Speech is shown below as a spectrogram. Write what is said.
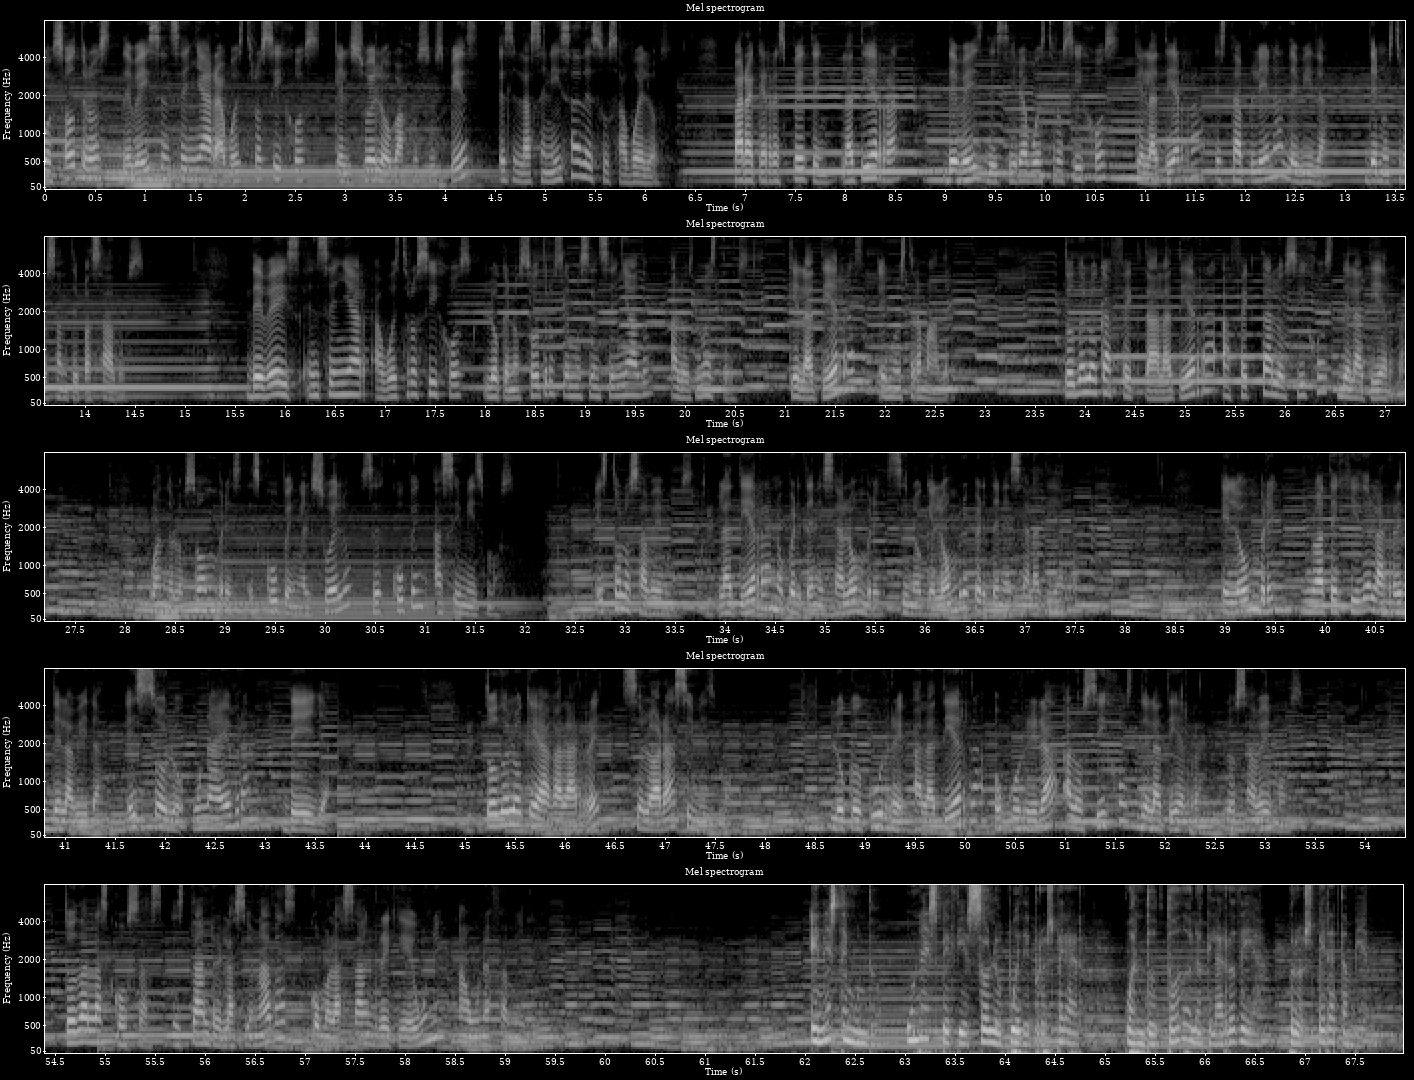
Vosotros debéis enseñar a vuestros hijos que el suelo bajo sus pies es la ceniza de sus abuelos. Para que respeten la tierra, debéis decir a vuestros hijos que la tierra está plena de vida de nuestros antepasados. Debéis enseñar a vuestros hijos lo que nosotros hemos enseñado a los nuestros, que la tierra es nuestra madre. Todo lo que afecta a la tierra afecta a los hijos de la tierra. Cuando los hombres escupen el suelo, se escupen a sí mismos. Esto lo sabemos, la tierra no pertenece al hombre, sino que el hombre pertenece a la tierra. El hombre no ha tejido la red de la vida, es solo una hebra de ella. Todo lo que haga la red se lo hará a sí mismo. Lo que ocurre a la tierra ocurrirá a los hijos de la tierra, lo sabemos. Todas las cosas están relacionadas como la sangre que une a una familia. En este mundo, una especie solo puede prosperar cuando todo lo que la rodea prospera también.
